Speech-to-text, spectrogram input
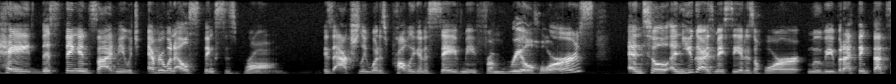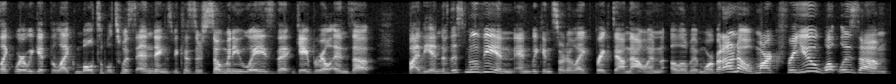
hey, this thing inside me, which everyone else thinks is wrong, is actually what is probably going to save me from real horrors until and you guys may see it as a horror movie but i think that's like where we get the like multiple twist endings because there's so many ways that gabriel ends up by the end of this movie and and we can sort of like break down that one a little bit more. But i don't know mark for you what was um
